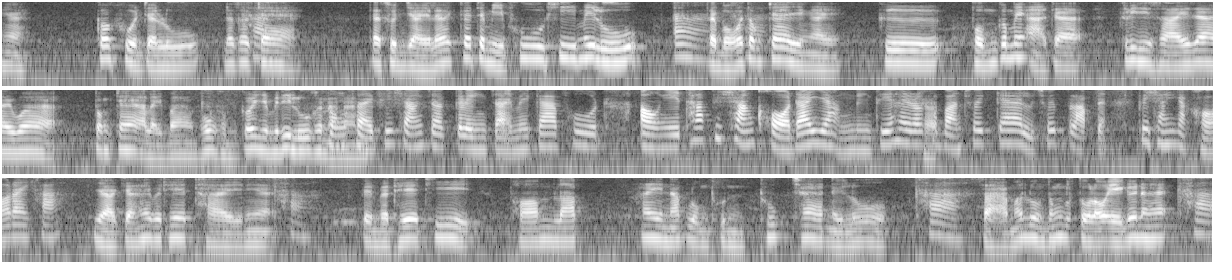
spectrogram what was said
เนี่ยก็ควรจะรู้แล้วก็ค่ะแก้ แต่ส่วนใหญ่แล้วก็จะมีผู้ที่ไม่รู้าแต่บอกว่าต้องค่ะแก้ยังไง คือผมก็ไม่อาจจะคริติไซส์ได้ว่าต้องแก้อะไรบ้าง เพราะผมก็ยังไม่ได้รู้ขนาดสงนั้นสัยพี่ช้างจะเกรงใจไม่กล้าพูด เอางี้ถ้าพี่ช้างขอได้อย่างหนึ่งที่ให้รัคฐรับบาลช่วยแก้หรือช่วยปรับเนี่ยพี่ช้างอยากขออะไรคะอยากจะให้ประเทศไทยเนี่ยค่ะ เป็นประเทศที่พร้อมรับให้นักลงทุนทุกชาติในโลก ค่ะ สามารถรวมทั้งตัวเราเองด้วยนะฮะ ค่ะ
